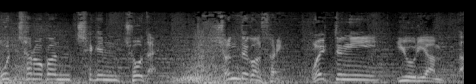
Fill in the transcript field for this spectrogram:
5천억 원 책임 조달. 현대건설이 월등히 유리합니다.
